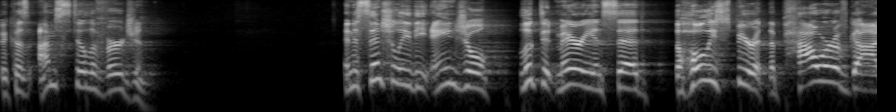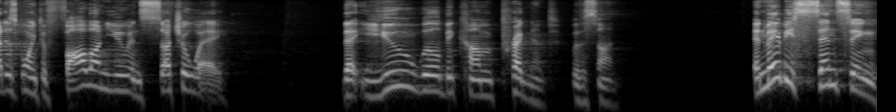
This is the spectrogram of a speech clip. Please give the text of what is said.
Because I'm still a virgin. And essentially, the angel looked at Mary and said, The Holy Spirit, the power of God, is going to fall on you in such a way that you will become pregnant with a son. And maybe sensing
